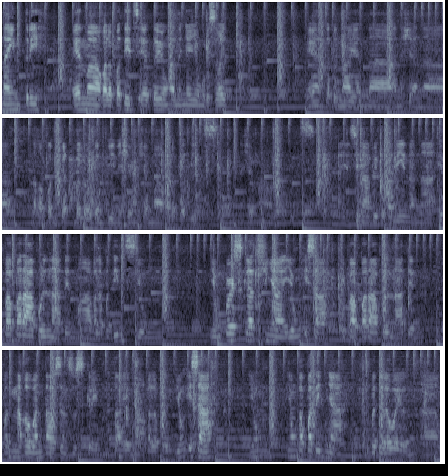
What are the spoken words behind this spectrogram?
93. Ayan mga kalapatids, ito yung ano niya, yung result. Ayan, katunayan na ano siya na nakapag-cut balogan finisher siya mga kalapatids. Ayan siya mga kalapatids. Ayun sinabi ko kanina na ipaparapol natin mga kalapatids yung yung first clutch niya, yung isa, ipaparapol natin pag naka 1,000 subscribe na tayo mga kalapag. Yung isa, yung yung kapatid niya, diba dalawa yun, um,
